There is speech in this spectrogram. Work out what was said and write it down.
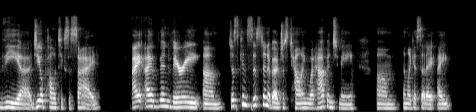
the uh, geopolitics aside, I, I've been very um, just consistent about just telling what happened to me. Um, and like I said, I, I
